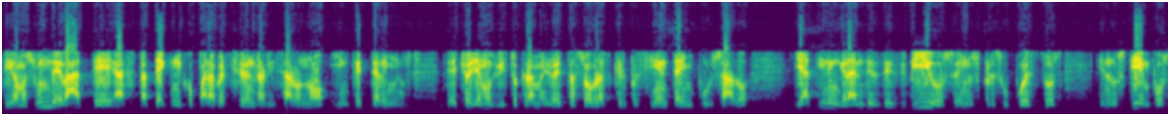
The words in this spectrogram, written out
digamos un debate hasta técnico para ver si deben realizar o no y en qué términos. De hecho, ya hemos visto que la mayoría de estas obras que el presidente ha impulsado ya tienen grandes desvíos en los presupuestos, en los tiempos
